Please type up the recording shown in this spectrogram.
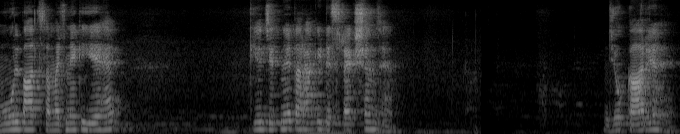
मूल बात समझने की ये है कि जितने तरह की डिस्ट्रैक्शंस हैं, जो कार्य है,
